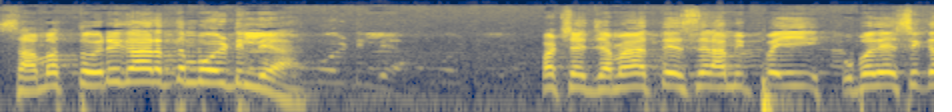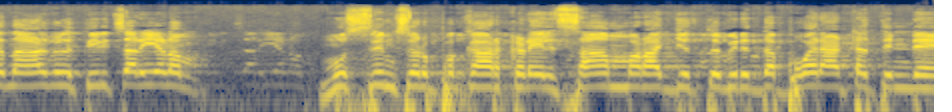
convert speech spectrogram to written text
സമത്വ ഒരു കാലത്തും പോയിട്ടില്ല. പക്ഷെ ജമാഅത്തെ ഇസ്ലാം ഇപ്പൊ ഈ ഉപദേശിക്കുന്ന ആളുകൾ തിരിച്ചറിയണം. മുസ്ലിം ചെറുപ്പക്കാർക്കിടയിൽ സാമ്രാജ്യത്വ വിരുദ്ധ പോരാട്ടത്തിന്റെ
